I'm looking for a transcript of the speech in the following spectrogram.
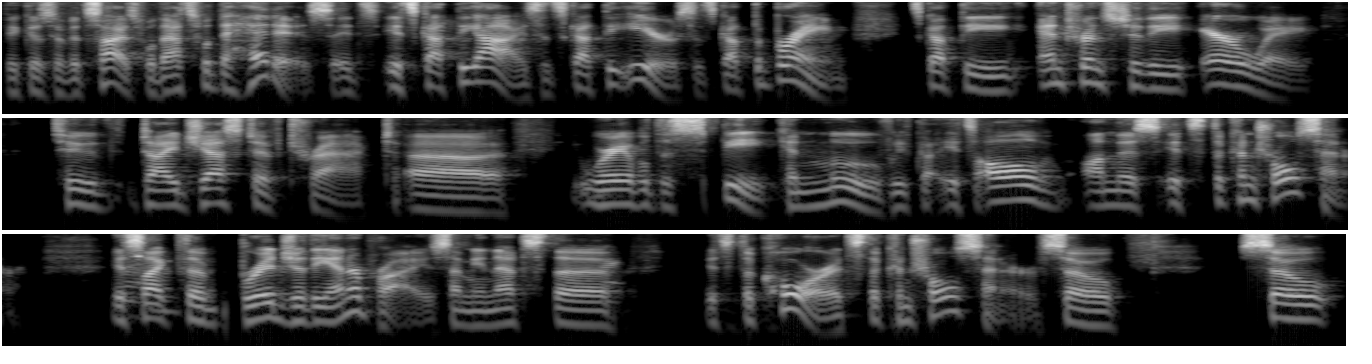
because of its size. Well, that's what the head is. It's it's got the eyes, it's got the ears, it's got the brain, it's got the entrance to the airway, to digestive tract. Uh, we're able to speak and move. We've got it's all on this. It's the control center. It's Right. like mm-hmm. the bridge of the enterprise. I mean, that's the Right. it's the core. It's the control center. So so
